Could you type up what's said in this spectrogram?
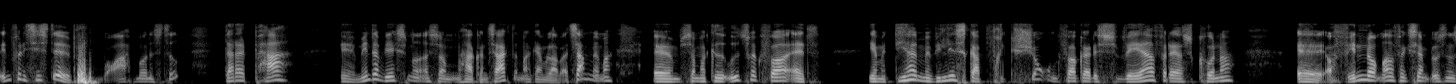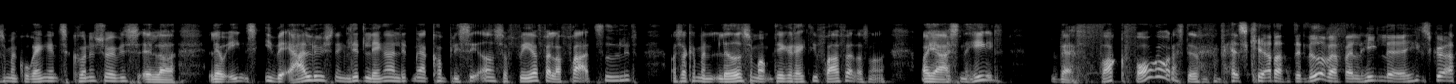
inden for de sidste wow, måneds tid, der er der et par øh, mindre virksomheder, som har kontaktet mig, gerne vil arbejde sammen med mig, øh, som har givet udtryk for, at jamen, de har med vilje skabt friktion for at gøre det sværere for deres kunder øh, at finde nummeret for eksempel, sådan, så man kunne ringe ind til kundeservice, eller lave ens IVR-løsning lidt længere, lidt mere kompliceret, så flere falder fra tidligt, og så kan man lade som om det ikke er rigtig frafald og sådan noget. Og jeg er sådan helt, hvad fuck foregår der, Steffen? Hvad sker der? Det lyder i hvert fald helt, uh, helt skørt.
